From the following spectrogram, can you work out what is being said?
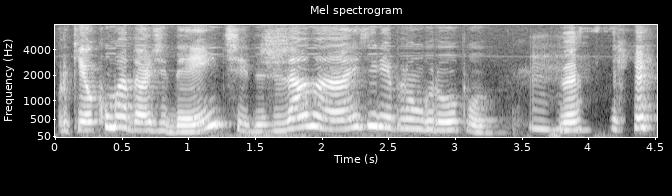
Porque eu com uma dor de dente jamais iria para um grupo. Uhum. Né?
